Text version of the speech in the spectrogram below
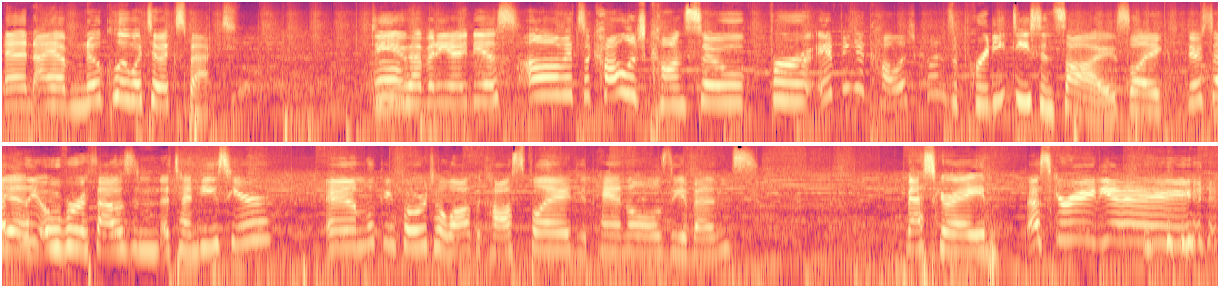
And I have no clue what to expect. Do you Um, have any ideas? Um, it's a college con, so for it being a college con, it's a pretty decent size. Like, there's Yeah. definitely over a thousand attendees here, and I'm looking forward to a lot of the cosplay, the panels, the events. Masquerade. Masquerade, yay!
